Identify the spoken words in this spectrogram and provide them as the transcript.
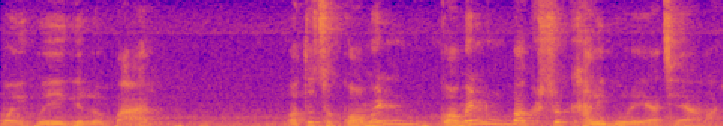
সময় হয়ে গেল পার। অথচ কমেন্ট কমেন্ট বাক্স খালি পড়ে আছে আমার।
